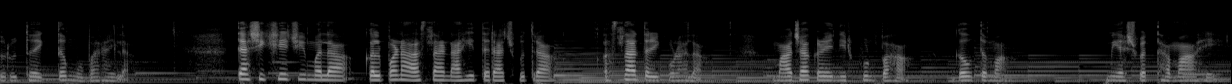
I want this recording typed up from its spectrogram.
तो वृद्ध एकदम उभा राहिला. त्या शिक्षेची मला कल्पना असणार नाही तर राजपुत्रा असणार तरी कुणाला? माझ्याकडे निरखून पहा. गौतमा मी अश्वत्थामा आहे.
